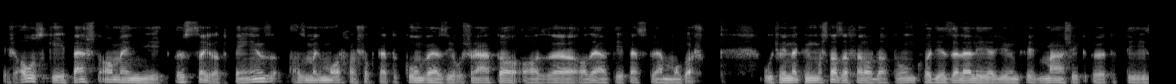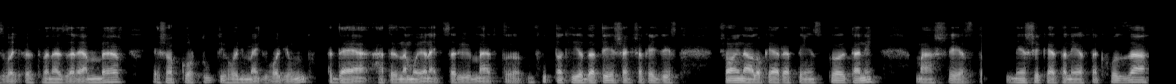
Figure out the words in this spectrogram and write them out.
és ahhoz képest amennyi összejött pénz, az meg marhasok, tehát a konverziós ráta az, az elképesztően magas. Úgyhogy nekünk most az a feladatunk, hogy ezzel elérjünk egy másik 5-10 vagy 50 ezer embert, és akkor tudni, hogy meg vagyunk. De hát ez nem olyan egyszerű, mert futnak hirdetések, csak egyrészt sajnálok erre pénzt költeni, másrészt mérsékelten értek hozzá,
